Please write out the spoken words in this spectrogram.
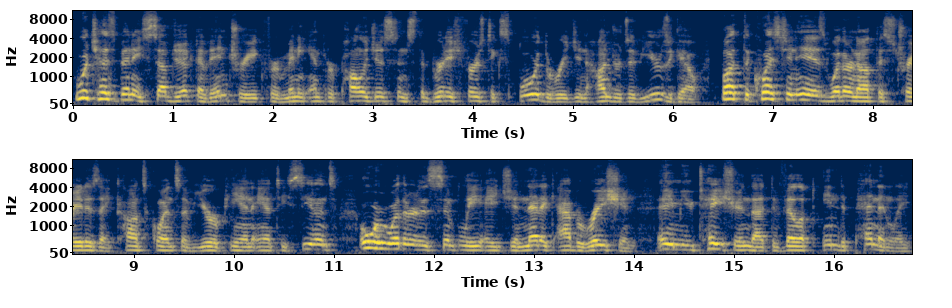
which has been a subject of intrigue for many anthropologists since the British first explored the region hundreds of years ago. But the question is whether or not this trait is a consequence of European antecedents or whether it is simply a genetic aberration, a mutation that developed independently,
